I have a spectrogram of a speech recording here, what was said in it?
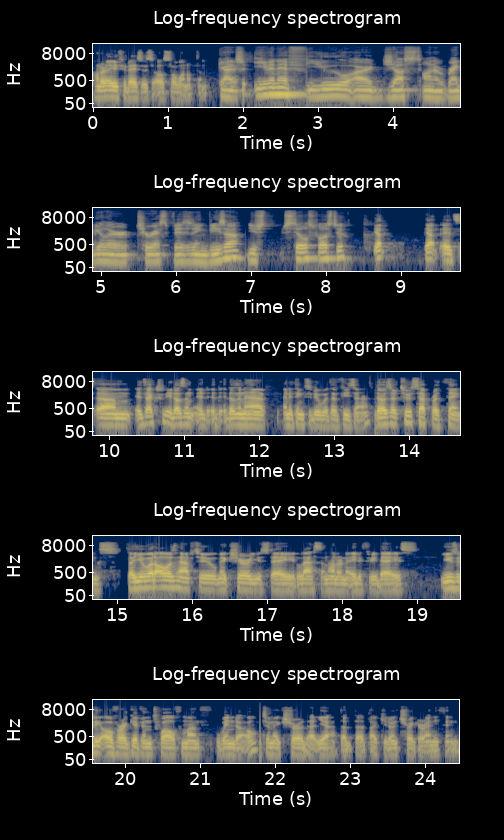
183 days is also one of them. Got it. So even if you are just on a regular tourist visiting visa, you s- still supposed to? Yep. It's, um, it's actually doesn't, it, it, it doesn't have anything to do with a visa. Those are two separate things. So you would always have to make sure you stay less than 183 days usually over a given 12 month window to make sure that yeah that, that like you don't trigger anything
